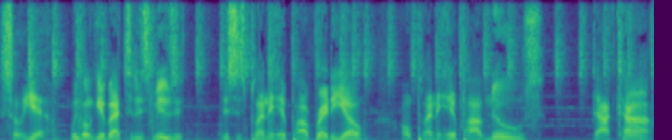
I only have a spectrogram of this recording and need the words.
So yeah, we're gonna get back to this music. This is Planet Hip Hop Radio on PlanetHipHopNews.com.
